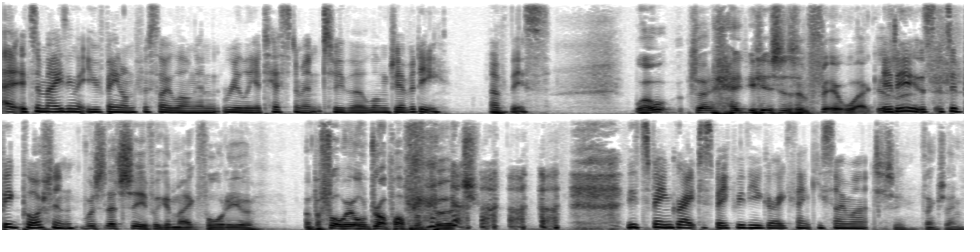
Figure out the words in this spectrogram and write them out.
Uh, it's amazing that you've been on for so long and really a testament to the longevity of this. Well, 38 years is a fair whack, It isn't it? is. It's a big portion. Let's see if we can make 40 uh, before we all drop off the perch. It's been great to speak with you, Greg. Thank you so much. see, thanks, Amy.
